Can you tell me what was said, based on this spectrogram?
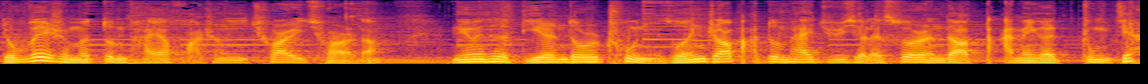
就为什么盾牌要画成一圈一圈的？因为他的敌人都是处女座，你只要把盾牌举起来，所有人都要打那个中间。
